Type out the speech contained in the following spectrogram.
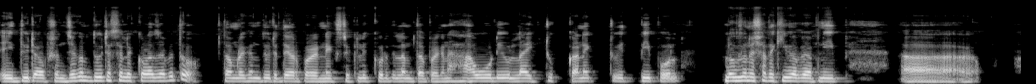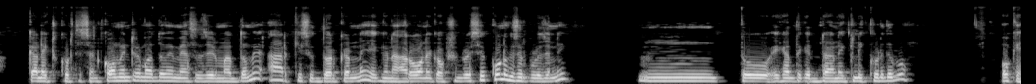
এই দুইটা অপশন যে কোনো দুইটা সিলেক্ট করা যাবে তো? তো আমরা এখানে দুইটা দেওয়ার পরে নেক্সটে ক্লিক করে দিলাম। তারপর এখানে how would you like to connect with people লোকজনের সাথে কীভাবে আপনি কানেক্ট করতে চান কমেন্টের মাধ্যমে মেসেজের মাধ্যমে, আর কিছুর দরকার নেই। এখানে আরও অনেক অপশন রয়েছে, কোনো কিছুর প্রয়োজন নেই। তো এখান থেকে ডানে ক্লিক করে দেব। ওকে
